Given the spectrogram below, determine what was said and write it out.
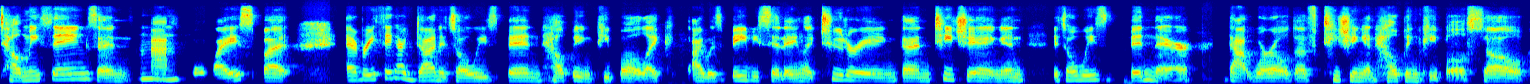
tell me things and mm-hmm. ask advice, but everything I've done, it's always been helping people. Like I was babysitting, like tutoring, then teaching, and it's always been there that world of teaching and helping people. So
